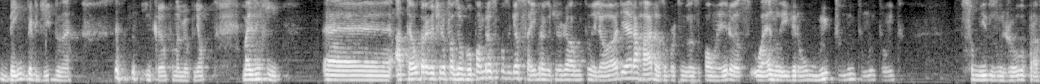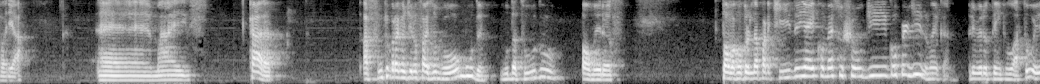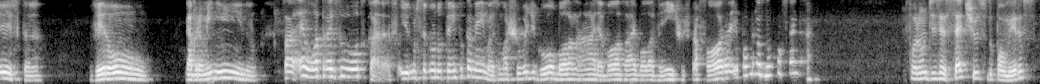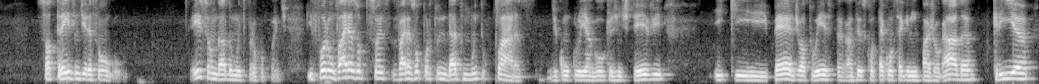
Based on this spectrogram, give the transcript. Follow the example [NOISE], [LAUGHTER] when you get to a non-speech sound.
bem perdido, né? [LAUGHS] em campo, na minha opinião. Mas enfim, é, até o Bragantino fazer o gol, o Palmeiras não conseguia sair, o Bragantino jogava muito melhor e era raro as oportunidades do Palmeiras. O Wesley virou muito, muito, muito, muito sumidos no jogo para variar. É, mas, cara, assim que o Bragantino faz o gol, muda. Muda tudo. Palmeiras toma controle da partida e aí começa o show de gol perdido, né, cara? Primeiro tempo, Atuesta, Veron, Gabriel Menino. Sabe? É um atrás do outro, cara. E no segundo tempo também, mas uma chuva de gol, bola na área, bola vai, bola vem, chute para fora e o Palmeiras não consegue, cara. Foram 17 chutes do Palmeiras, só três em direção ao gol. Isso é um dado muito preocupante. E foram várias opções, várias oportunidades muito claras de concluir a gol que a gente teve e que perde o Atuesta, às vezes até consegue limpar a jogada, cria,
